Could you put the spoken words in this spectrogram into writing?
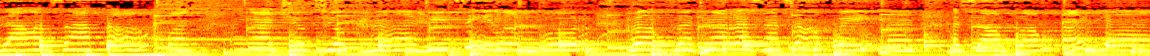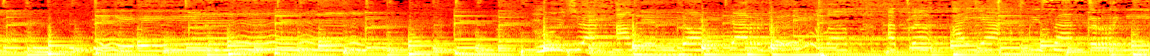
dalam satapan Ngajuk-juk hiji lembur. Hentak rasa capeknya Sabab ayah Hujan angin dondar gelap Atau ayak pisang keringi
